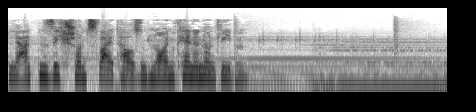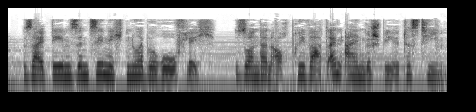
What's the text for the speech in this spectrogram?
lernten sich schon 2009 kennen und lieben. Seitdem sind sie nicht nur beruflich, sondern auch privat ein eingespieltes Team.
